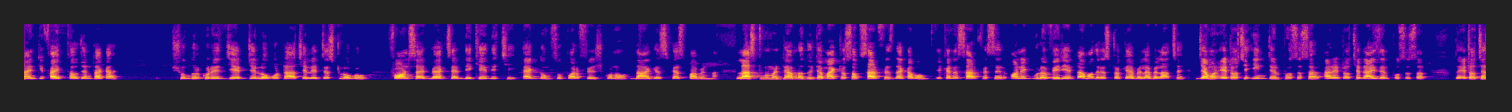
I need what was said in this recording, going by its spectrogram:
নাইনটি ফাইভ টাকা। সুন্দর করে জেট যে লোগোটা আছে latest logo front side back side দেখিয়ে দিচ্ছি, একদম সুপার ফ্রেশ কোনো দাগ স্ক্র্যাচ পাবেন না। লাস্ট মোমেন্টে আমরা দুইটা মাইক্রোসফট সার্ফেস দেখাবো। এখানে সার্ফেসের অনেকগুলো ভেরিয়েন্ট আমাদের স্টকে অ্যাভেলেবেল আছে। যেমন এটা হচ্ছে ইন্টেল প্রসেসর আর এটা হচ্ছে রাইজেন প্রসেসর তো এটা হচ্ছে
